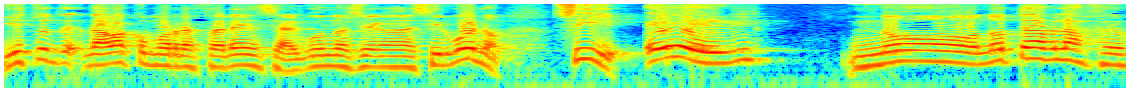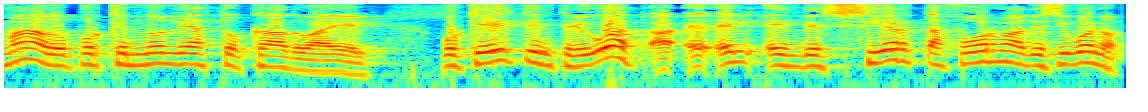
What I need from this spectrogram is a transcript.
y esto daba como referencia. Algunos llegan a decir, bueno, sí, él no, no te ha blasfemado porque no le has tocado a él. Porque Él te entregó, a, Él en de cierta forma decir, bueno,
